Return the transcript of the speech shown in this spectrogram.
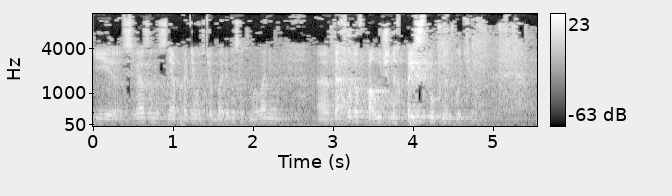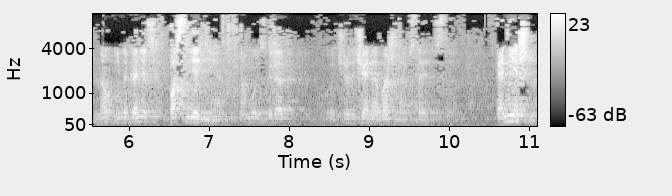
И связано с необходимостью борьбы с отмыванием э, доходов, полученных преступным путем. Ну и, наконец, последнее, на мой взгляд, чрезвычайно важное обстоятельство. Конечно,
